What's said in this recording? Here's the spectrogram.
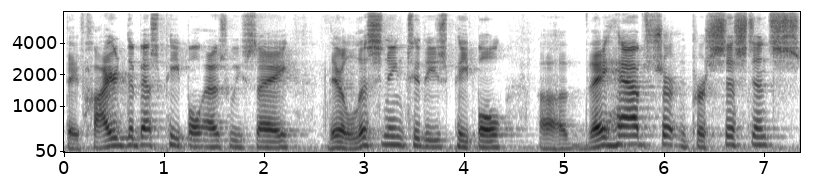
They've hired the best people, as we say. They're listening to these people. Uh, they have certain persistence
